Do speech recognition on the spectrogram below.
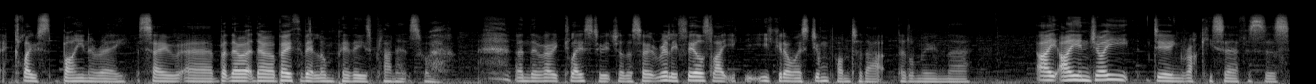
a close binary, so uh, but they were they were both a bit lumpy. These planets were. and they're very close to each other, so it really feels like you, you could almost jump onto that little moon there. I, I enjoy doing rocky surfaces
